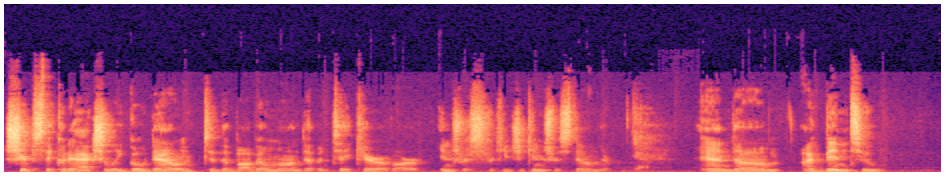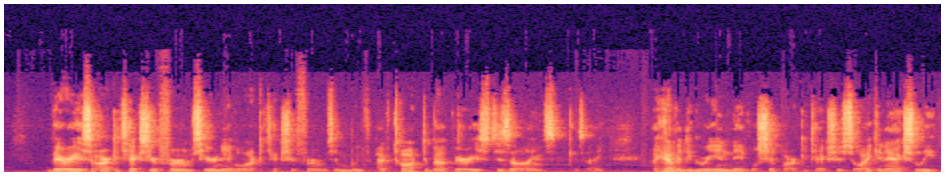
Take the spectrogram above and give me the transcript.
ships that could actually go down to the Bab el Mandeb and take care of our interests, strategic interests down there. Yeah. And um, I've been to various architecture firms here, naval architecture firms, and we've I've talked about various designs because I. I have a degree in naval ship architecture, so I can actually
